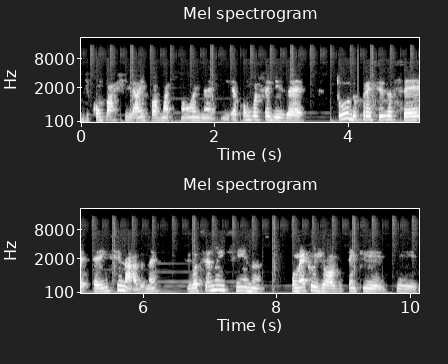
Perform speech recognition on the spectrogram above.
de compartilhar informações, né? É como você diz, é, tudo precisa ser é, ensinado, né? Se você não ensina como é que o jovem tem que, que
